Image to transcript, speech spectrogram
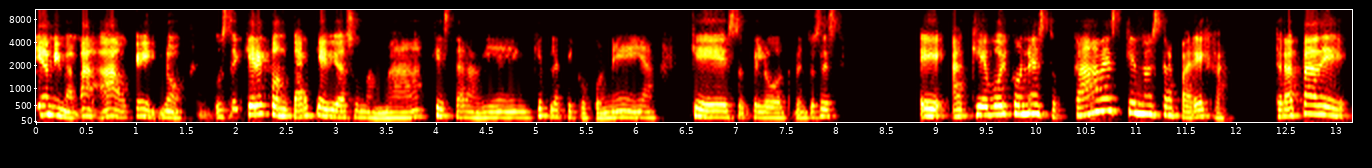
Vi a mi mamá, ah, ok, no. Usted quiere contar que vio a su mamá, que estaba bien, que platicó con ella, que esto, que lo otro. Entonces, eh, ¿a qué voy con esto? Cada vez que nuestra pareja trata de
